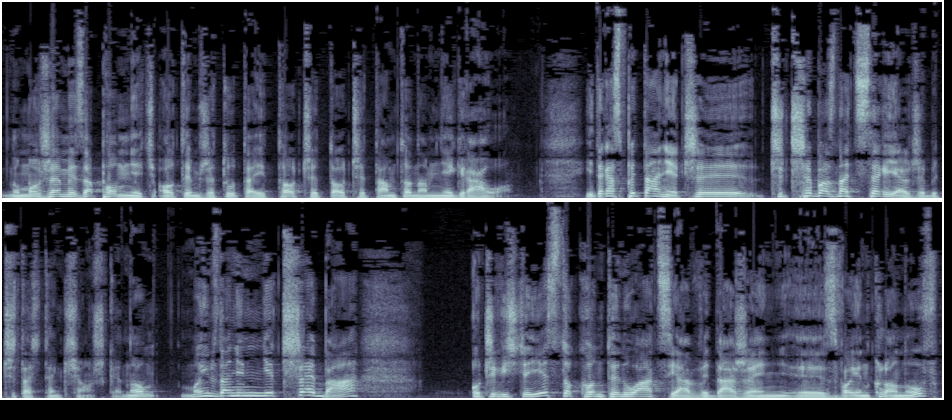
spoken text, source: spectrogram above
no, możemy zapomnieć o tym, że tutaj to, czy to, czy tamto nam nie grało. I teraz pytanie, czy, czy trzeba znać serial, żeby czytać tę książkę? No, moim zdaniem nie trzeba. Oczywiście jest to kontynuacja wydarzeń y, z Wojen Klonów,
